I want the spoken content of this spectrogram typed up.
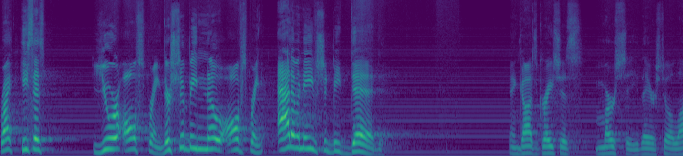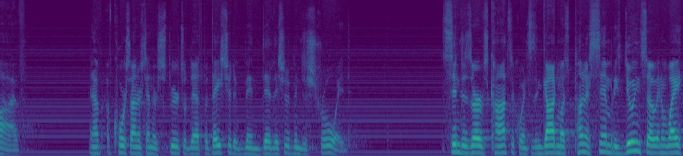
right, he says, Your offspring. There should be no offspring. Adam and Eve should be dead. In God's gracious mercy, they are still alive. And of course, I understand their spiritual death, but they should have been dead. They should have been destroyed. Sin deserves consequences, and God must punish sin, but He's doing so in a way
